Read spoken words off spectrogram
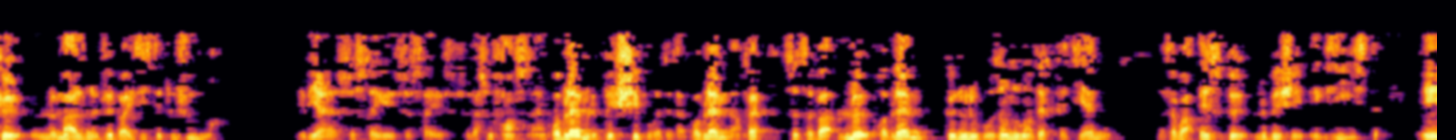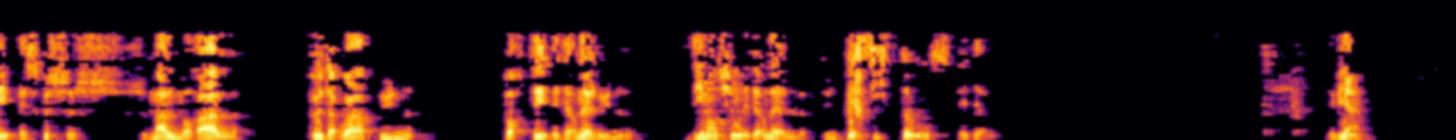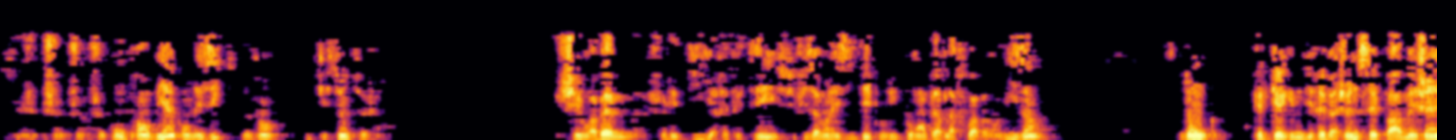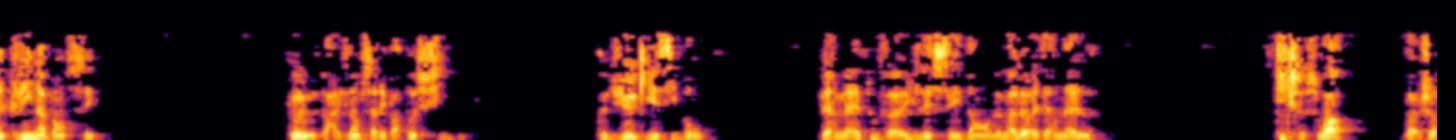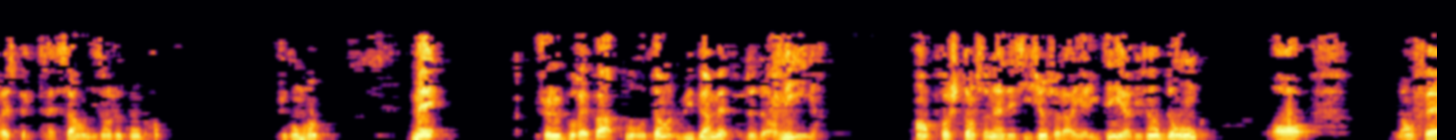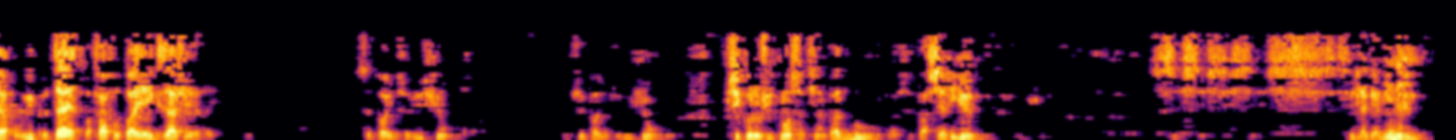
que le mal ne devait pas exister toujours, eh bien, ce serait, ce serait, la souffrance serait un problème, le péché pourrait être un problème, mais enfin, ce ne serait pas le problème que nous nous posons, nous, en terre chrétienne, à savoir, est-ce que le péché existe, et est-ce que ce, ce mal moral peut avoir une portée éternelle, une dimension éternelle, une persistance éternelle. Eh bien, je, je, je comprends bien qu'on hésite devant une question de ce genre. Chez moi-même, je l'ai dit et répété, suffisamment hésité pour, pour en perdre la foi pendant dix ans. Donc, quelqu'un qui me dirait, ben, je ne sais pas, mais j'incline à penser que, par exemple, ça n'est pas possible, que Dieu qui est si bon permette ou veuille laisser dans le malheur éternel qui que ce soit, je respecterai ça en disant je comprends. Je comprends. Mais je ne pourrais pas pour autant lui permettre de dormir en projetant son indécision sur la réalité et en disant donc, oh, l'enfer, oui peut-être, enfin faut pas exagérer. C'est pas une solution. C'est pas une solution. Psychologiquement, ça tient pas debout. c'est pas sérieux. C'est de la gaminerie.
